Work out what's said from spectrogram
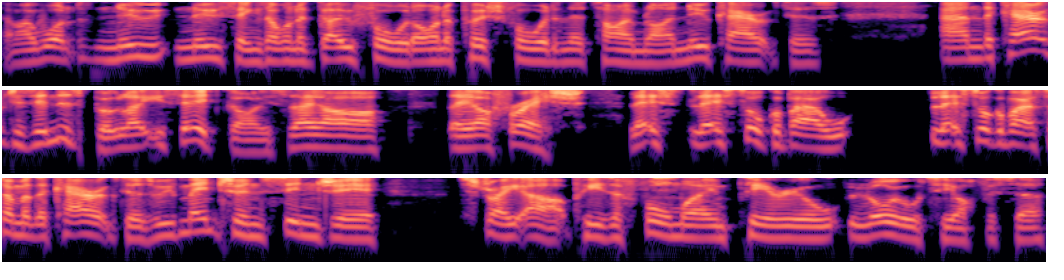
And I want new new things. I want to go forward. I want to push forward in the timeline. New characters, and the characters in this book, like you said, guys, they are they are fresh. Let's let's talk about let's talk about some of the characters. We've mentioned Sinjir straight up. He's a former Imperial loyalty officer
